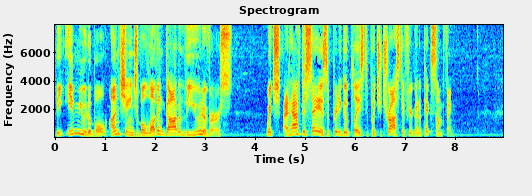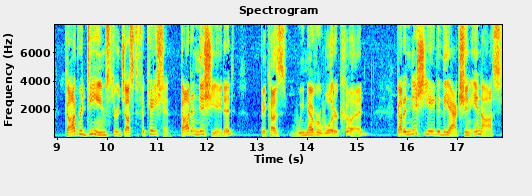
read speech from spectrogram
the immutable, unchangeable, loving God of the universe, which I'd have to say is a pretty good place to put your trust if you're going to pick something. God redeems through justification. God initiated, because we never would or could, God initiated the action in us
